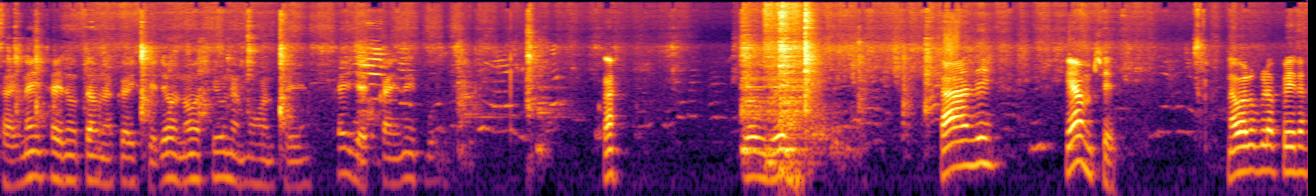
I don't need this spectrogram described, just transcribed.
થાય. નહીં થાય હું તમને કહીશ કે જો ન થયું ને મોહન થઈ થઈ જાય, કાંઈ નહીં બોલ. કા કેવું કાંજી કેમ છે? નવા લુગડા પહેર્યા?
